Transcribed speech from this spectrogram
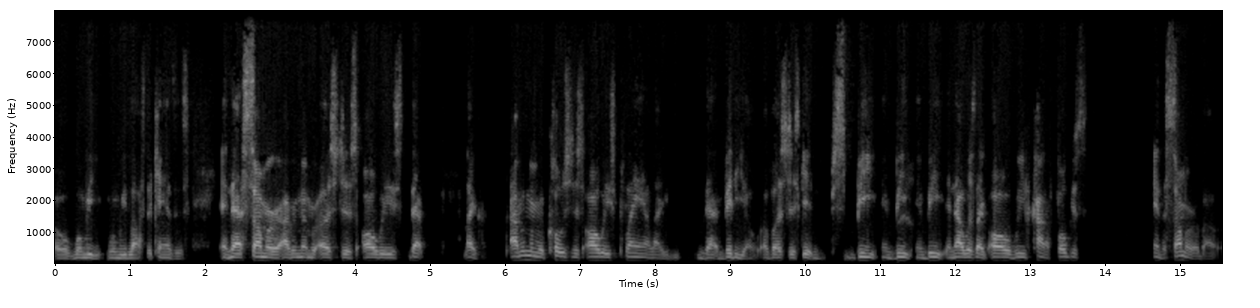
or when we when we lost to Kansas. And that summer I remember us just always that like I remember coach just always playing like that video of us just getting beat and beat and beat. And that was like all we kind of focused in the summer about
